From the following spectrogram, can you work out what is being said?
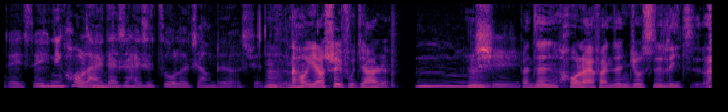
对，所以您后来，但是还是做了这样的选择，嗯，然后也要说服家人，嗯，是，反正后来反正就是离职了，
